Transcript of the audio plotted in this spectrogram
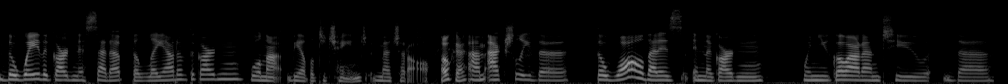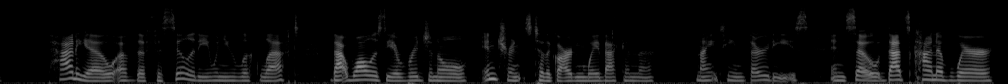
the way the garden is set up, the layout of the garden will not be able to change much at all. Okay. Um, actually, the the wall that is in the garden, when you go out onto the patio of the facility, when you look left, that wall is the original entrance to the garden way back in the 1930s, and so that's kind of where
